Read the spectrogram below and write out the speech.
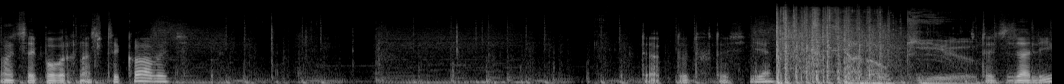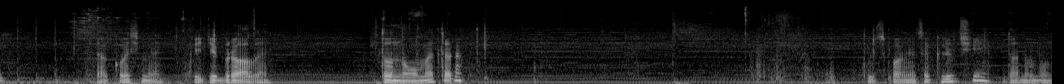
Ось цей поверх нас цікавить. Так, тут хтось є. Хтось заліг. Так, ось ми підібрали тонометр. Тут спавняться ключі, в даному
